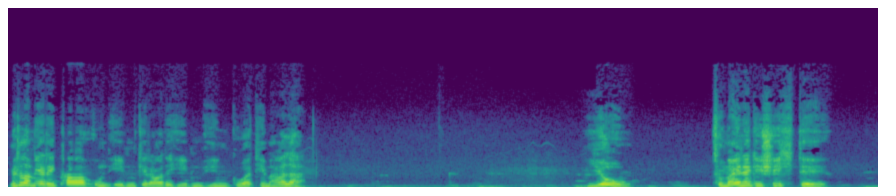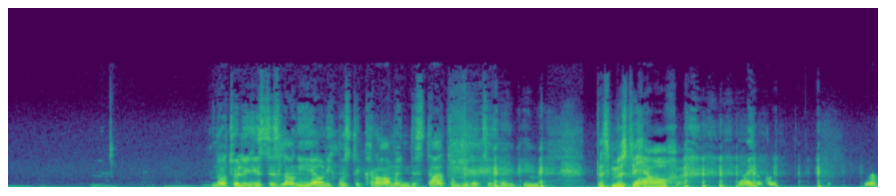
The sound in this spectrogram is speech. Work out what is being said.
Mittelamerika und eben gerade eben in Guatemala. Jo, zu meiner Geschichte. Natürlich ist es lang her und ich musste kramen, das Datum wieder zu finden. Das müsste ich auch das,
